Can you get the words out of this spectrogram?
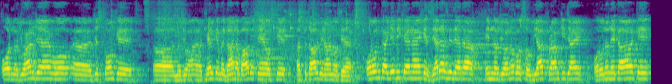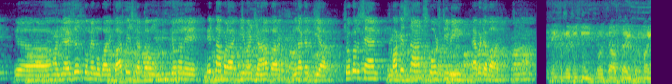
اور نوجوان جو ہے وہ جس قوم کے نوجوان، کھیل کے میدان آباد ہوتے ہیں، اس کے اسپتال ویران ہوتے ہیں۔ اور ان کا یہ بھی کہنا ہے کہ زیادہ سے زیادہ ان نوجوانوں کو سہولیات فراہم کی جائیں۔ اور انہوں نے کہا کہ آرگنائزرز کو میں مبارکباد پیش کرتا ہوں کہ انہوں نے اتنا بڑا ایونٹ یہاں پر منعقد کیا۔ شوکر Hussain Pakistan sports T V Abbottabad. Committee کی حوصلہ افزائی فرمائی۔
